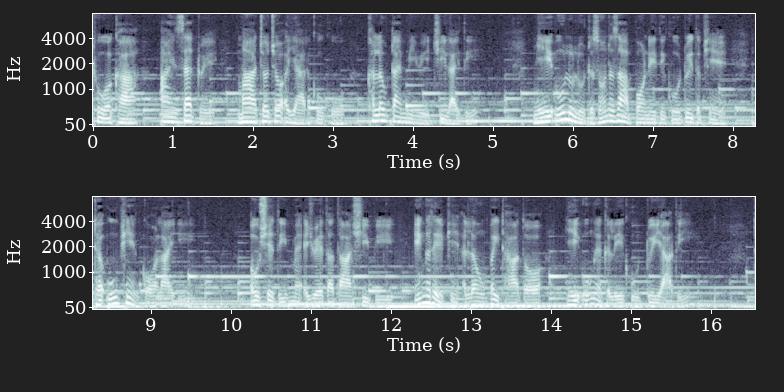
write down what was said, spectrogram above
ထိုအခါအိုင်ဇက်တွင်မာကြောကြောအရာတစ်ခုကိုခလုတ်တိုက်မိ၍ကြည်လိုက်သည်မြေအိုးလိုလိုတစွန်းတစပေါ်နေသည်ကိုတွေ့သဖြင့် တအူးဖြင့်ကော်လိုက်၏အုပ်ရှိသည်မှအရွယ်တသားရှိပြီးအင်္ဂရေဖြင့်အလုံးပိတ်ထားသောမြေအိုးငယ်ကလေးကိုတွေ့ရသည်ဓ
